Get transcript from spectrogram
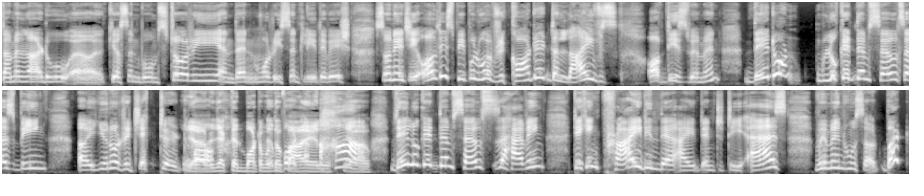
tamil nadu uh, Kersenboom's story and then more recently Davesh Soneji. All these people who have recorded the lives of these women they don't look at themselves as being, uh, you know, rejected. Yeah, or, rejected bottom of the but, pile. yeah. They look at themselves as having, taking pride in their identity as women who served. But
